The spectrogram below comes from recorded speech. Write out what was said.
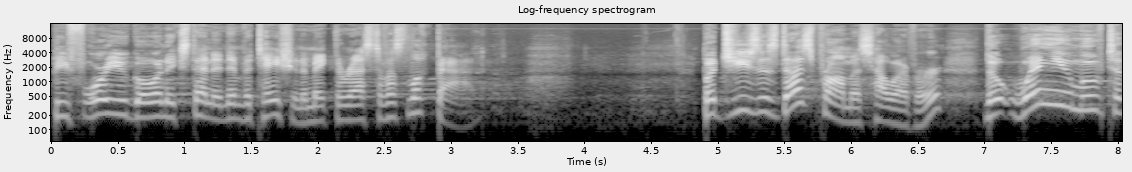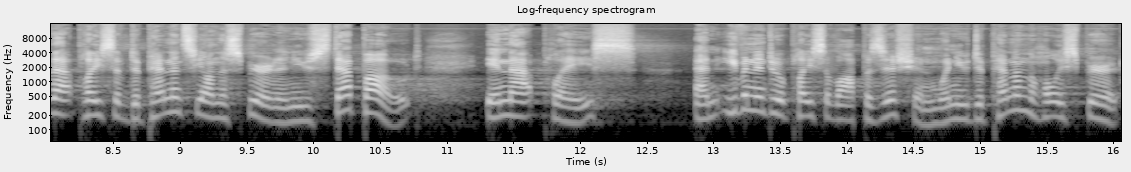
before you go and extend an invitation and make the rest of us look bad. But Jesus does promise, however, that when you move to that place of dependency on the Spirit and you step out in that place and even into a place of opposition, when you depend on the Holy Spirit,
